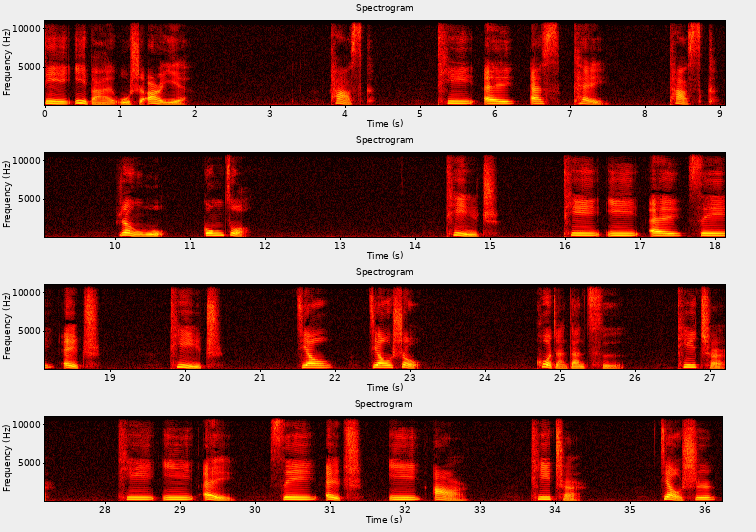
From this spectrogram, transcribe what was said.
第一百五十二页。task，t-a-s-k，task，任务，工作。teach，t-e-a-c-h，teach，教，教授。扩展单词，teacher，t e a ，teacher，t-e-a-c-h-e-r，teacher，教师。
